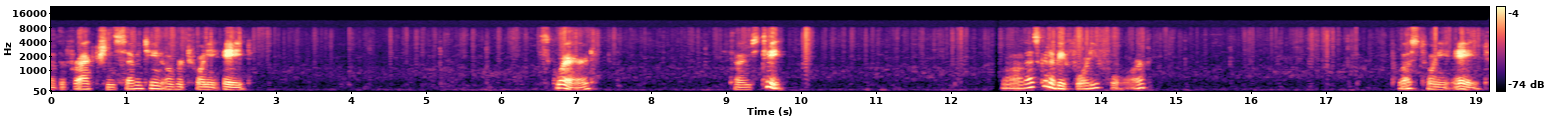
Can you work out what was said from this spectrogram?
of the fraction 17 over 28 squared times t. Well, that's going to be 44 plus 28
